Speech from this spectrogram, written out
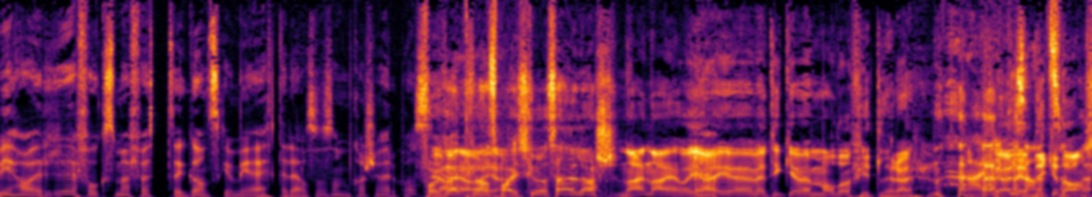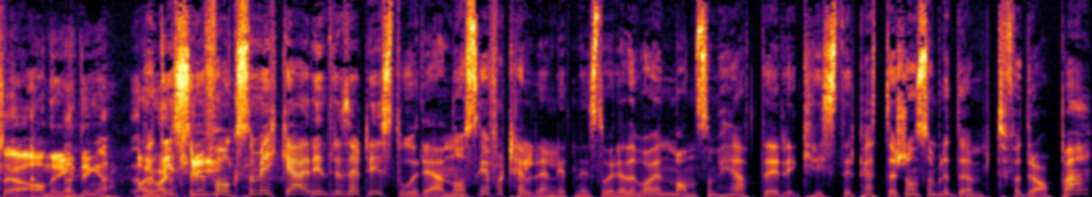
Vi har folk som er født ganske mye etter det også, som kanskje hører på oss. Folk vet ikke hva. Spice Girls er, Lars. Nei, nei, og jeg eh, vet ikke hvem Adolf Hitler er. Nei, jeg levde ikke da, så jeg aner ingenting. jeg. Nå disser du folk som ikke er interessert i historie. Nå skal jeg fortelle en liten historie. Det var jo en mann som heter Christer Petterson som ble dømt for drapet.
